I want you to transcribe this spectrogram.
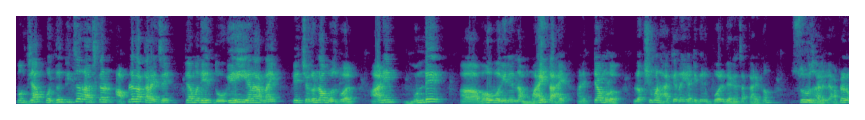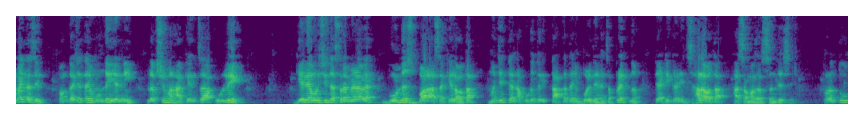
मग ज्या पद्धतीचं राजकारण आपल्याला करायचंय त्यामध्ये हे दोघेही येणार नाहीत. हे छगनराव भुजबळ आणि मुंडे भाऊ भगिनींना माहीत आहे आणि त्यामुळं लक्ष्मण हाकेनं या ठिकाणी बळ देण्याचा कार्यक्रम सुरू झालेला आहे. आपल्याला माहीत असेल पंकजाताई मुंडे यांनी लक्ष्मण हाकेंचा उल्लेख गेल्या वर्षी दसरा मेळाव्यात गोंडस बाळ असा केला होता. म्हणजे त्यांना कुठंतरी ताकद आणि बळ देण्याचा प्रयत्न त्या ठिकाणी झाला होता. हा समाजाचा संदेश आहे. परंतु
